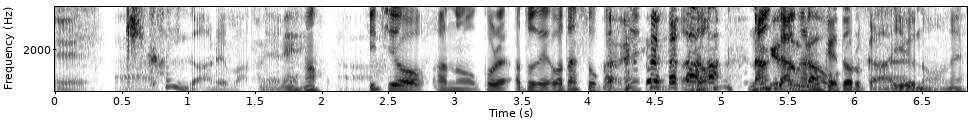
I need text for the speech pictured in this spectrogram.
え機会があればってねな一応あのこれ後で渡しとくからねあの何巻が抜け取るかいうのをね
